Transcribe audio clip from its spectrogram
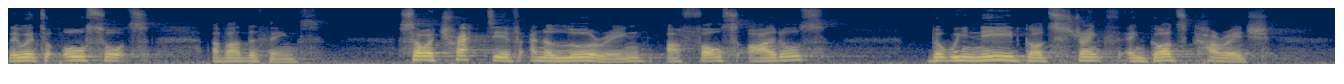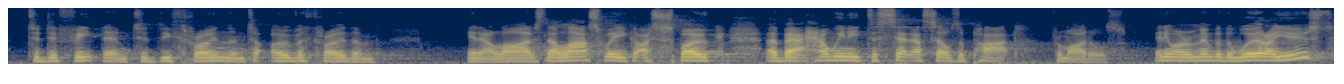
They went to all sorts of other things. So attractive and alluring are false idols that we need God's strength and God's courage to defeat them, to dethrone them, to overthrow them in our lives. Now, last week I spoke about how we need to set ourselves apart from idols. Anyone remember the word I used?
